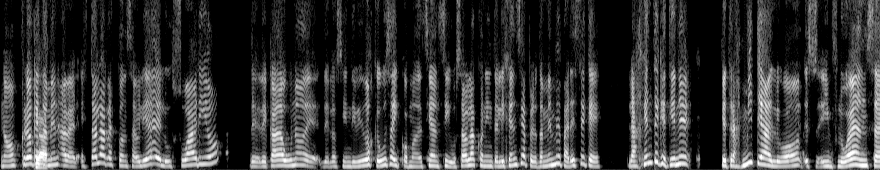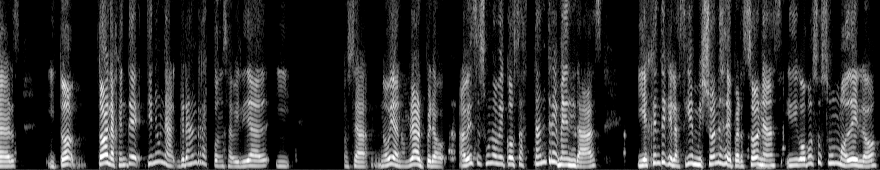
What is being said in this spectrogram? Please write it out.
¿No? Creo que Claro. también, a ver, está la responsabilidad del usuario de, de cada uno de, de los individuos que usa y como decían, sí, usarlas con inteligencia, pero también me parece que la gente que tiene, que transmite algo, es- influencers y to- toda la gente tiene una gran responsabilidad y, o sea, no voy a nombrar, pero a veces uno ve cosas tan tremendas y hay gente que la siguen millones de personas y digo, vos sos un modelo,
